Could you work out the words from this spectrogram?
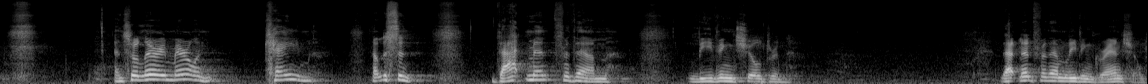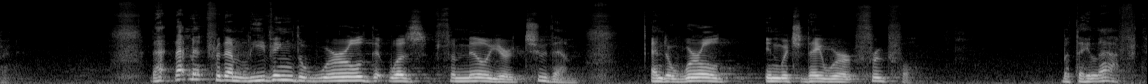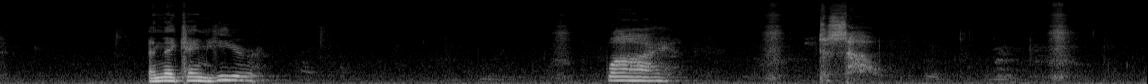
And so Larry and Marilyn came. Now listen, that meant for them leaving children. That meant for them leaving grandchildren. That, that meant for them leaving the world that was familiar to them and a world in which they were fruitful. But they left. And they came here. Why? To sow,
